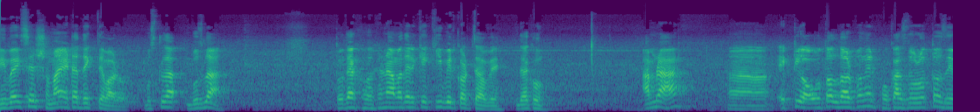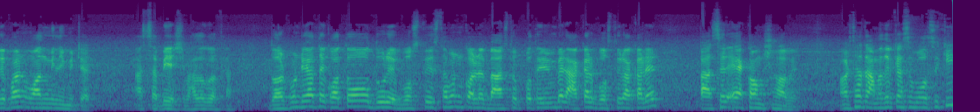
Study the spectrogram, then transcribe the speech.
রিভাইসের সময় এটা দেখতে পারো। বুঝলা বুঝলা? তো দেখো, এখানে আমাদেরকে কি বের করতে হবে? দেখো, আমরা একটি অবতল দর্পণের ফোকাস দূরত্ব জিরো পয়েন্ট ওয়ান মিলিমিটার আচ্ছা বেশ, ভালো কথা। দর্পণটি হাতে কত দূরে বস্তু স্থাপন করলে বাস্তব প্রতিবিম্বের আকার বস্তুর আকারের পাশের এক অংশ হবে? অর্থাৎ আমাদের কাছে বলছে কি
